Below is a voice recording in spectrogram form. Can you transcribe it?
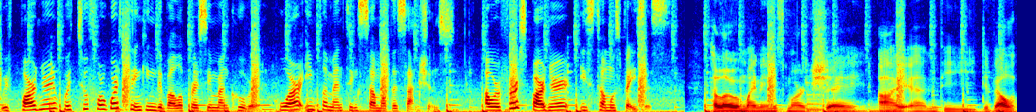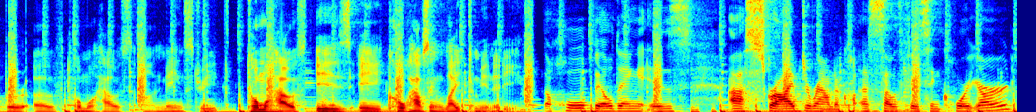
We've partnered with two forward-thinking developers in Vancouver who are implementing some of these actions. Our first partner is Tomo Spaces. Hello, my name is Mark Shea. I am the developer of Tomo House on Main Street. Tomo House is a co-housing light community. The whole building is uh, scribed around a, a south-facing courtyard,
